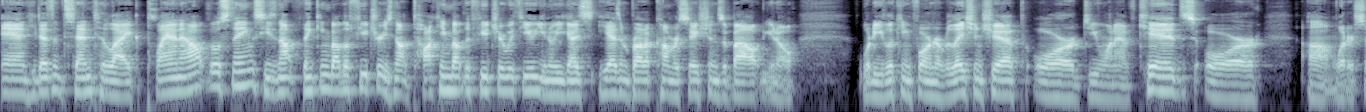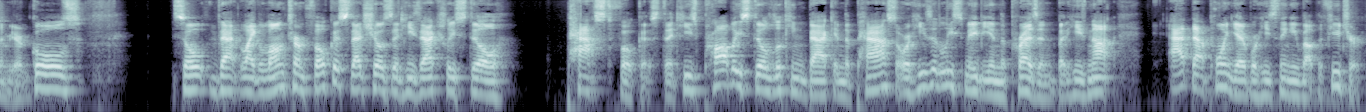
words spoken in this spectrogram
and he doesn't tend to like plan out those things. He's not thinking about the future. He's not talking about the future with you. You know, you guys, he hasn't brought up conversations about, you know, what are you looking for in a relationship or do you want to have kids or um, what are some of your goals? So that like long-term focus that shows that he's actually still past focused, that he's probably still looking back in the past or he's at least maybe in the present, but he's not at that point yet where he's thinking about the future,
